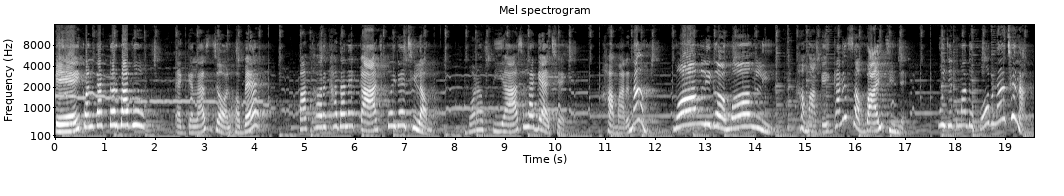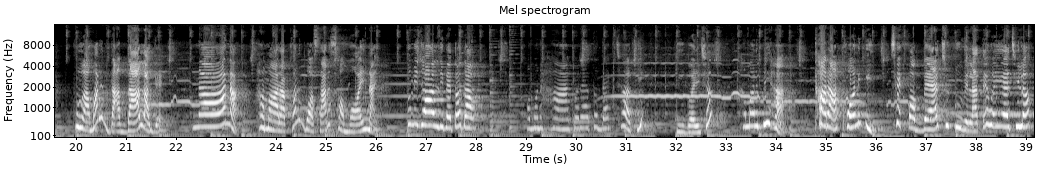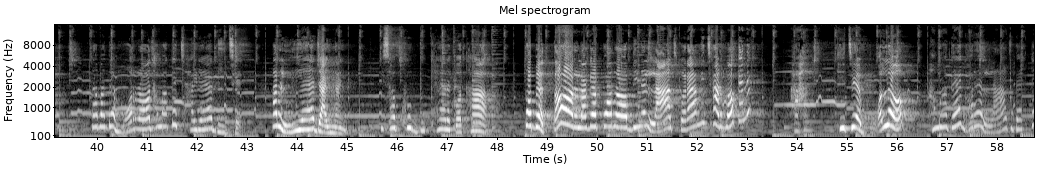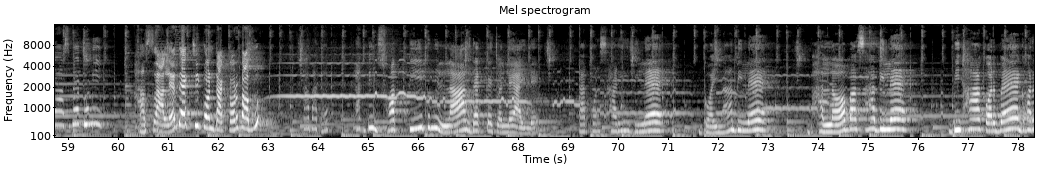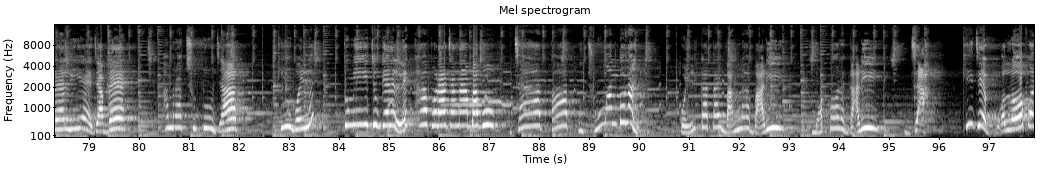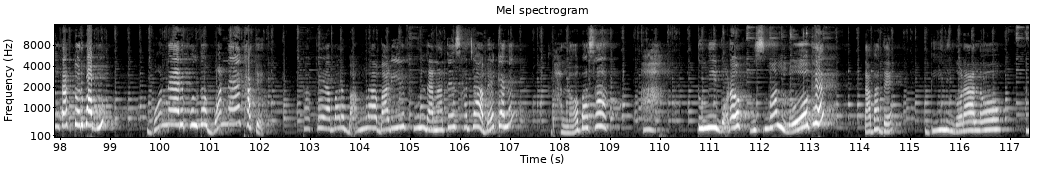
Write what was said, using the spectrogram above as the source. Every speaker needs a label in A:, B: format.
A: এই কন্ট্রাক্টর বাবু, এক গ্লাস জল হবে। পাথর খাদানে কাজ কইরেছিলাম বড় পিয়াস লাগেছে। আমার নাম মংলি গো, মংলি। আমাকে এখানে সবাই চিনে। ওই যে তোমাদের পব না আছে না? ও আমার দাদা লাগে। না না, আমার এখন বসার সময় নাই। তুমি জল দিবে তো দাও। অমন হা করে তো দেখছ কি কি বলছো? আমার বিহা। এখন কি? সে কবে ছুটু বেলাতে হইয়াছিল? তা বাদে মরদ আমাকে ছাইড়া দিয়েছে, আর লিয়ে যাই নাই। এসব খুব দুঃখের কথা। তবে তার লাগে পরব দিনে লাজ করা আমি ছাড়ব কেন? আহ, কি যে বলো! আমাদের ঘরে লাজ দেখতে আসবে তুমি? হাসালে দেখছি কন্ট্রাক্টর বাবু। সাবাতে, একদিন সত্যি তুমি লাজ দেখতে চলে আইলে। তারপর শাড়ি দিলে, গয়না দিলে ভালোবাসা দিলে, বিহা করবে, ঘরে নিয়ে যাবে। আমরা ছুটু জাত কি বললে? যুগের লেখা পড়া জানা বাবু, জাত পাত কিছু মানতো নাই। কলকাতায় বাংলা বাড়ি, মোটর গাড়ি, যা, কি যে বলো কন্ট্রাক্টর বাবু। বন্যার ফুল তো বন্যায় থাকে, তাকে আবার বাংলা বাড়ির ফুল দানাতে সাজাবে কেন? ভালোবাসা? আহ, তুমি বড় হুসমাল লোক, হে? তা বাদে দিন গড়ালো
